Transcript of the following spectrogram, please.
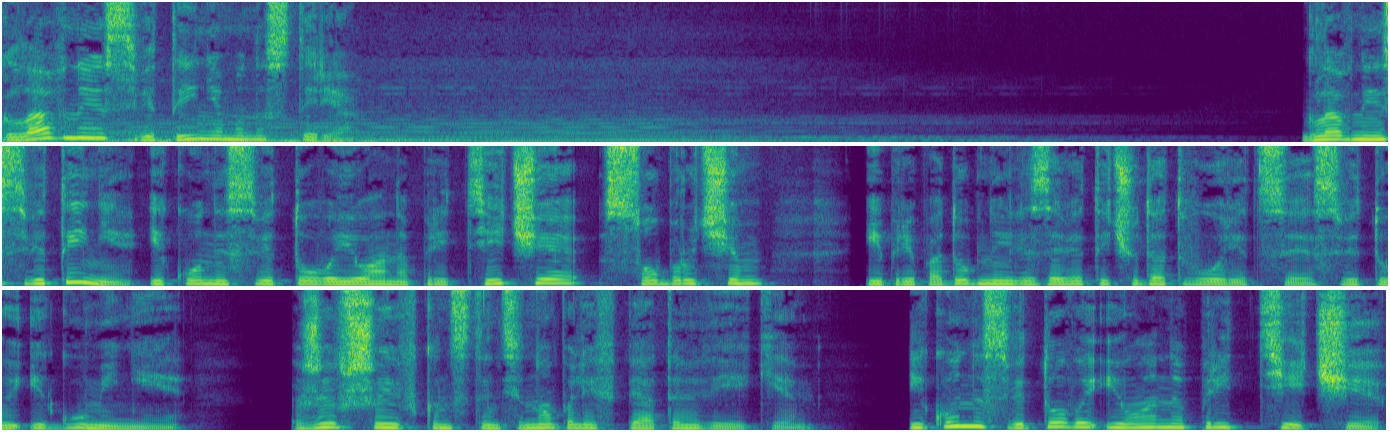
Главная святыня монастыря. Главные святыни – иконы святого Иоанна Предтечия с обручем и преподобной Елизаветы Чудотворицы, святой игумении, жившей в Константинополе в V веке. Икона святого Иоанна Предтечи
